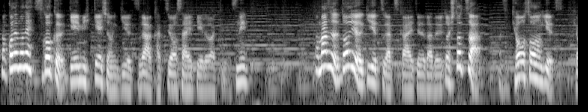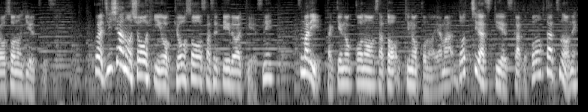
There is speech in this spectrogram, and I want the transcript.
まあ、これもね、すごくゲーミフィケーションの技術が活用されているわけですね。まず、どういう技術が使われているかというと、一つは、まず競争の技術。競争の技術です。これは自社の商品を競争させているわけですね。つまり、タケノコの里、キノコの山、どっちが好きですかと、この二つのね、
